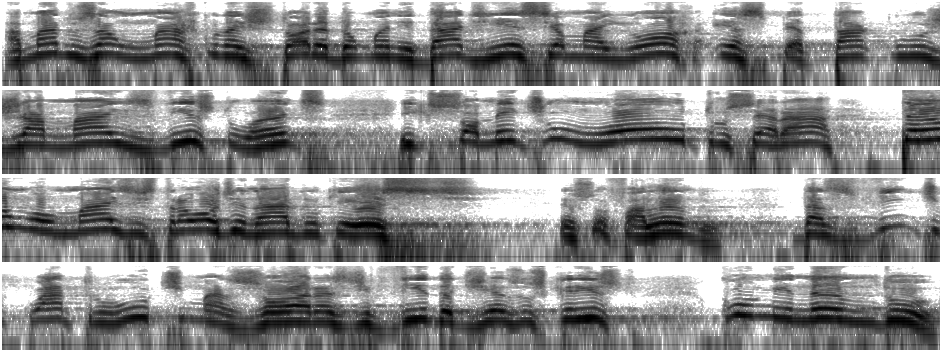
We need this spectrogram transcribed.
Amados, há um marco na história da humanidade e esse é o maior espetáculo jamais visto antes e que somente um outro será tão ou mais extraordinário do que este. Eu estou falando das 24 últimas horas de vida de Jesus Cristo, culminando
